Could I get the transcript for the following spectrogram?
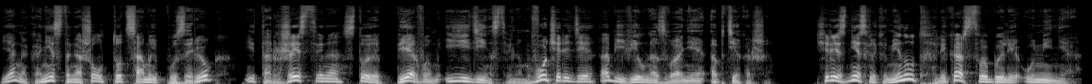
я наконец-то нашел тот самый пузырек и торжественно, стоя первым и единственным в очереди, объявил название аптекарши. Через несколько минут лекарства были у меня.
